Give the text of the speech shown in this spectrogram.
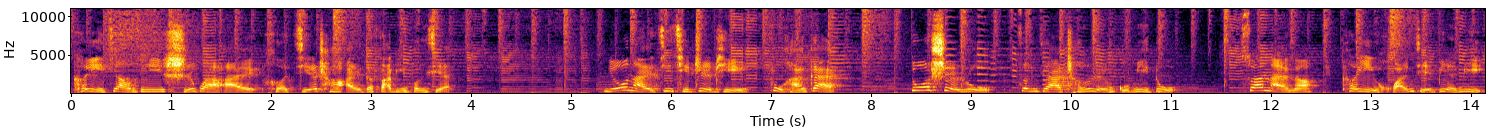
可以降低食管癌和结肠癌的发病风险。牛奶及其制品富含钙，多摄入增加成人骨密度。酸奶呢？可以缓解便秘。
